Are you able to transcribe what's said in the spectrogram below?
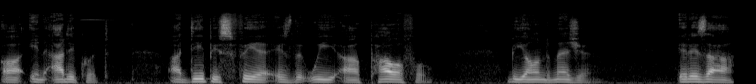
are inadequate. Our deepest fear is that we are powerful beyond measure. It is our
